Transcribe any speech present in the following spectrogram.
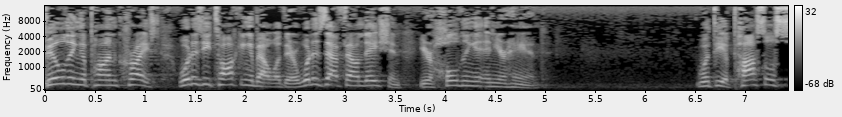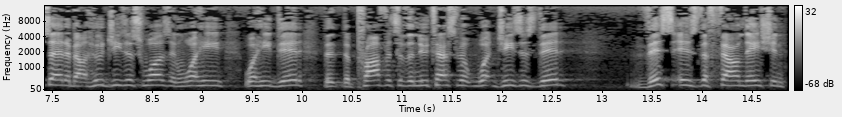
building upon Christ. What is he talking about what there? What is that foundation? You're holding it in your hand. What the apostles said about who Jesus was and what he, what he did, the, the prophets of the New Testament, what Jesus did, this is the foundation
